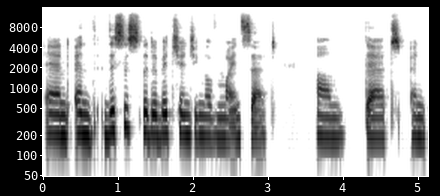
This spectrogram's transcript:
and and this is the bit changing of mindset um, that and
